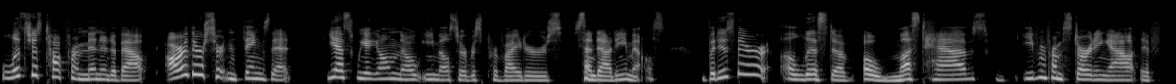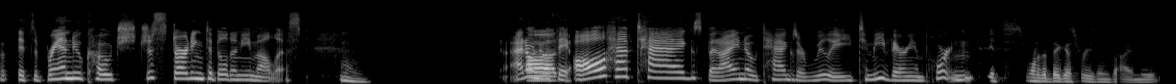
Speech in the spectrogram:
Let's just talk for a minute about are there certain things that, yes, we all know email service providers send out emails, but is there a list of, oh, must haves, even from starting out, if it's a brand new coach just starting to build an email list? Mm. I don't know uh, if they all have tags, but I know tags are really, to me, very important. It's one of the biggest reasons I moved.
